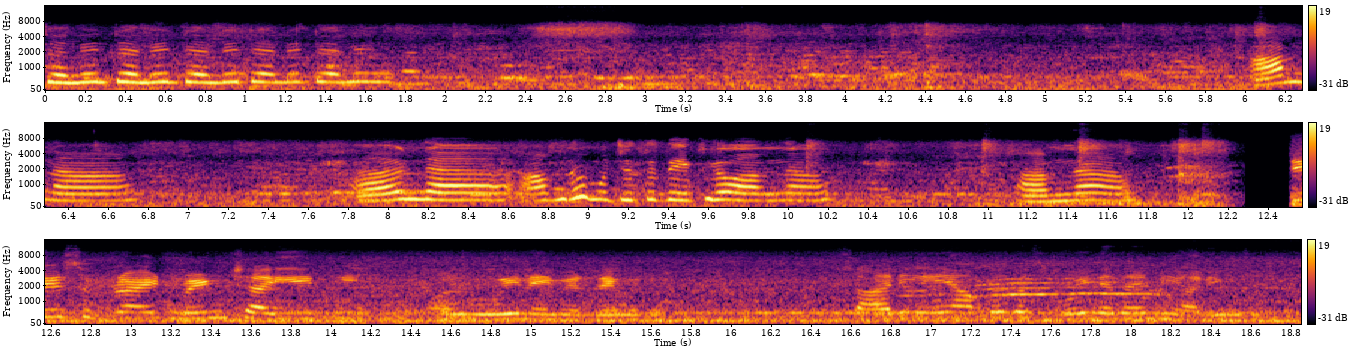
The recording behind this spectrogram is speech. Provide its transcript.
चले चले चले चले चले आमना आमना आमना मुझे तो देख लो आमना आमना मुझे स्प्राइट मिंट चाहिए थी, और वो ही नहीं मिल रही मुझे। सारी है यहाँ पर बस वही नज़र नहीं आ रही मुझे।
